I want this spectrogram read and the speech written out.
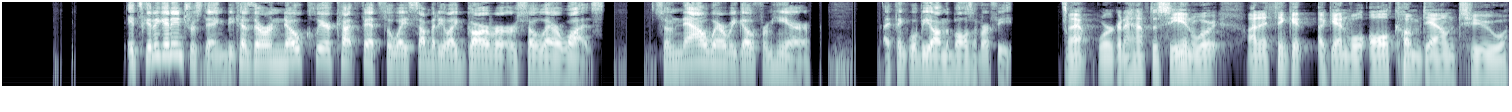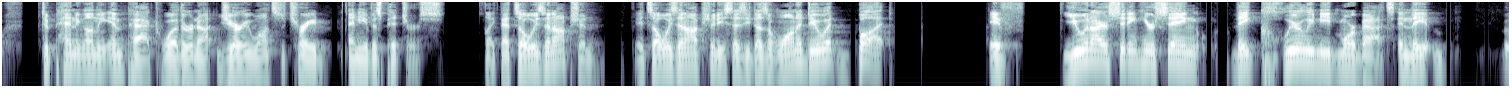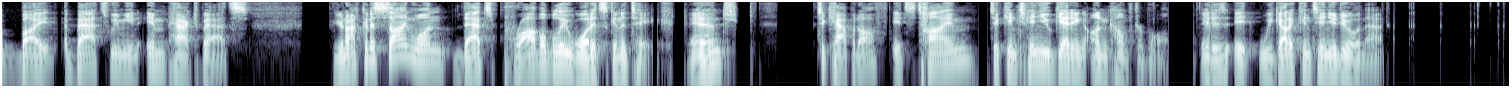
It's going to get interesting because there are no clear cut fits the way somebody like Garver or Soler was. So now where we go from here, I think we'll be on the balls of our feet. Yeah, we're gonna have to see, and we're and I think it again will all come down to depending on the impact whether or not Jerry wants to trade any of his pitchers. Like that's always an option. It's always an option. He says he doesn't want to do it, but if you and I are sitting here saying they clearly need more bats, and they by bats we mean impact bats. You're not going to sign one. That's probably what it's going to take. And to cap it off, it's time to continue getting uncomfortable. It is it. We got to continue doing that.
